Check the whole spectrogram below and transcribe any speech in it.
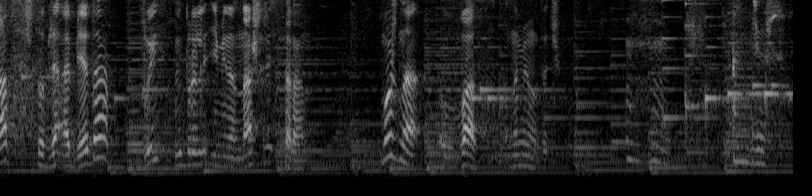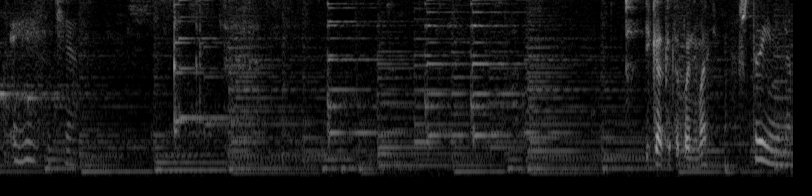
Рад, что для обеда вы выбрали именно наш ресторан. Можно вас на минуточку? Андрюш, я сейчас. И как это понимать? Что именно?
